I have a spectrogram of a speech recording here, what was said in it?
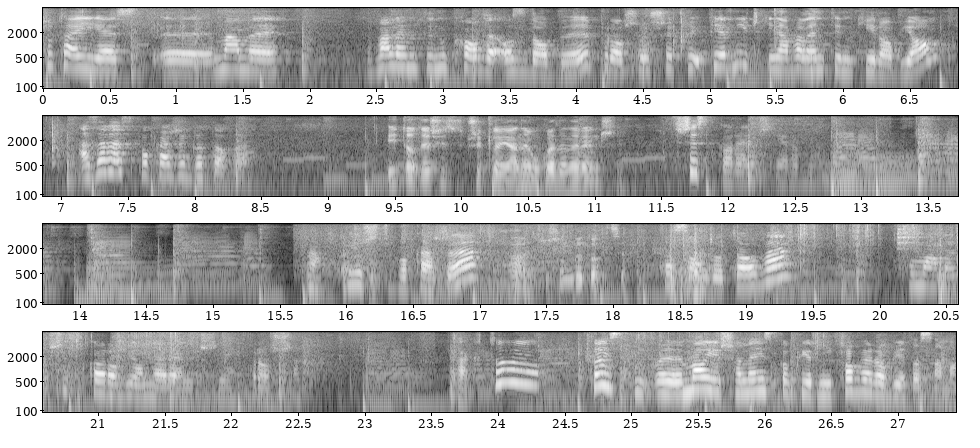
Tutaj jest, y, mamy walentynkowe ozdoby. Proszę, już pierniczki na walentynki robią, a zaraz pokażę gotowe. I to też jest przyklejane, układane ręcznie. Wszystko ręcznie robimy. No, już Ci pokażę. A, tu są gotowce. To są gotowe. Tu mamy wszystko robione ręcznie, proszę. Tak, to, to jest e, moje szaleństwo piernikowe, robię to sama.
